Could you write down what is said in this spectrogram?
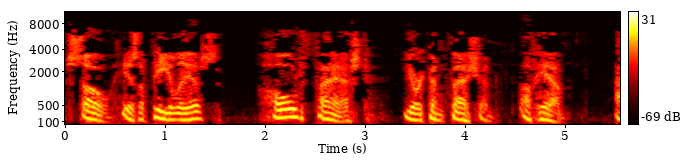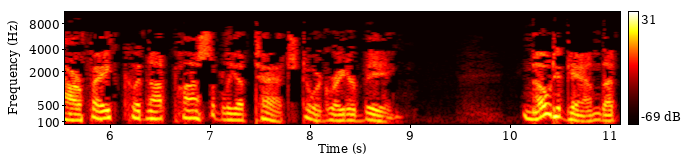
So his appeal is, hold fast your confession of him. Our faith could not possibly attach to a greater being. Note again that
